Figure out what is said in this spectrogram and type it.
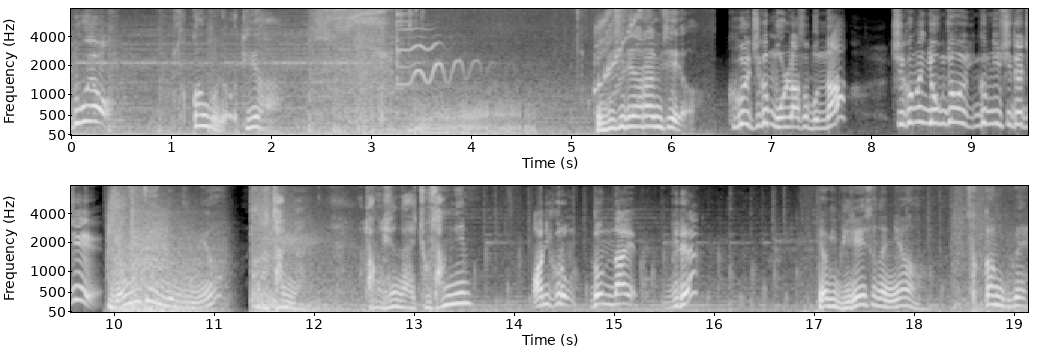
누구요? 석광굴이 어디야? 음, 어디 시대 사람이세요? 그걸 지금 몰라서 못 나? 지금은 영조 임금님 시대지. 영조 임금님이요? 그렇다면 당신은 나의 조상님? 아니 그럼 넌 나의 미래? 여기 미래에서는요 석강굴에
